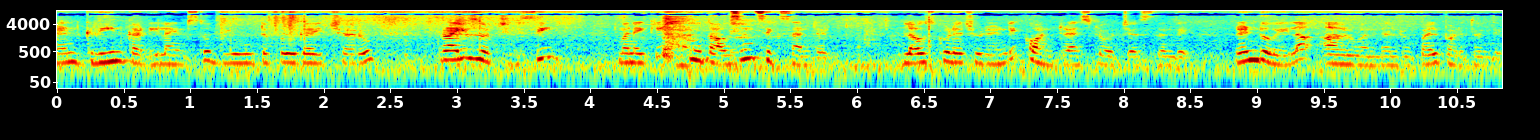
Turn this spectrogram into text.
అండ్ గ్రీన్ కడ్డీ లైన్స్తో బ్యూటిఫుల్గా ఇచ్చారు. ప్రైస్ వచ్చేసి మనకి two thousand six hundred blouse కూడా చూడండి కాంట్రాస్ట్లో వచ్చేస్తుంది. రెండు వేల ఆరు వందల రూపాయలు పడుతుంది.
